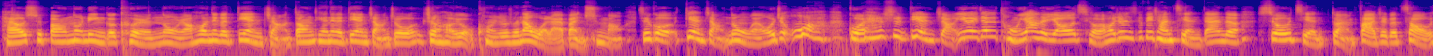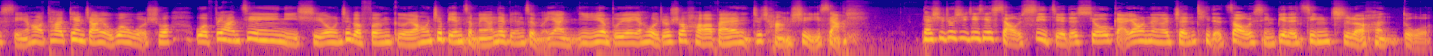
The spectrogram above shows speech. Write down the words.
还要去帮弄另一个客人弄，然后那个店长当天那个店长就正好有。空就说那我来吧，你去忙。结果店长弄完，我就哇，果然是店长，因为就是同样的要求，然后就是非常简单的修剪短发这个造型。然后他店长有问我说，我非常建议你使用这个风格，然后这边怎么样，那边怎么样，你愿不愿意？然后我就说好，反正你就尝试一下。但是就是这些小细节的修改，让那个整体的造型变得精致了很多。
